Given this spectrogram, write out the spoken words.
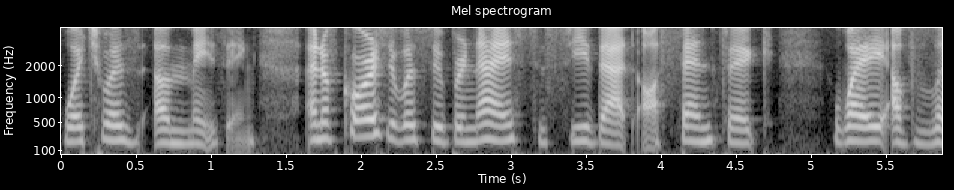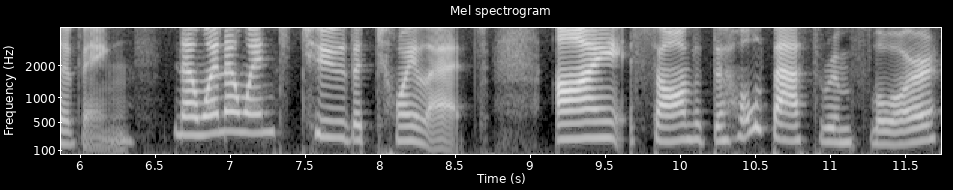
which was amazing. And of course, it was super nice to see that authentic way of living. Now, when I went to the toilet, I saw that the whole bathroom floor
